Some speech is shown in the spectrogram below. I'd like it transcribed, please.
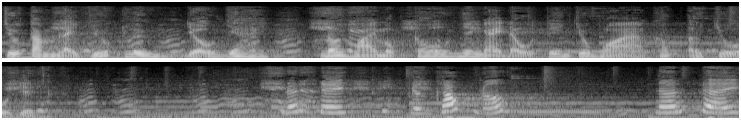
Chú Tâm lại vuốt lưng, vỗ vai Nói hoài một câu như ngày đầu tiên chú Hòa khóc ở chùa vậy. Đến đi Đừng khóc nữa. Đến đi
